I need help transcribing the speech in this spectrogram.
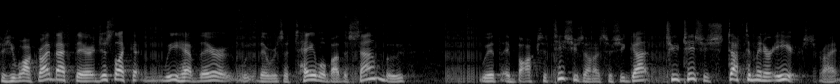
So she walked right back there, just like we have there, there was a table by the sound booth with a box of tissues on it. So she got two tissues, stuffed them in her ears, right?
